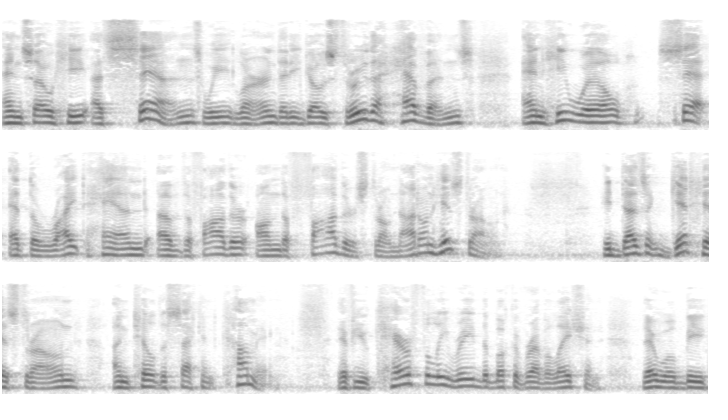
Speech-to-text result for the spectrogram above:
And so he ascends, we learn that he goes through the heavens and he will sit at the right hand of the Father on the Father's throne, not on his throne. He doesn't get his throne until the second coming. If you carefully read the book of Revelation, there will be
